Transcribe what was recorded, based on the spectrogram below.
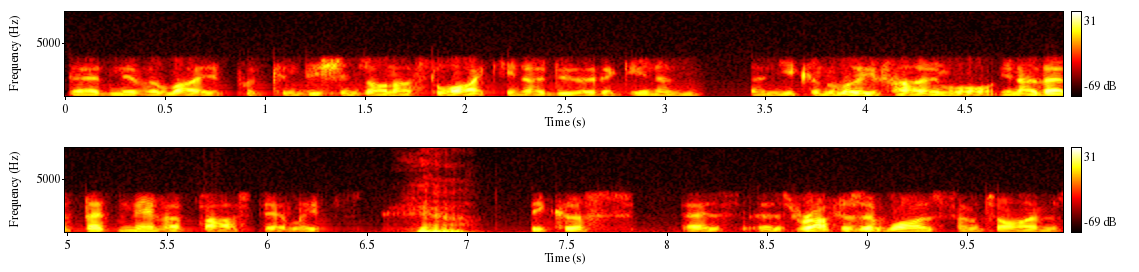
Dad never lay put conditions on us like, you know, do that again and, and you can leave home, or you know, that that never passed our lips Yeah. because as as rough as it was sometimes,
